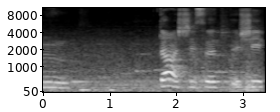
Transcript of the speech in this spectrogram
nu... Da, și să... Și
